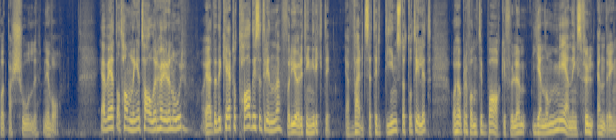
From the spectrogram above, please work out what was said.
på et personlig nivå. Jeg vet at handlinger taler høyere enn ord, og jeg er dedikert til å ta disse trinnene for å gjøre ting riktig. Jeg verdsetter din støtte og tillit, og håper å få den tilbakefulle gjennom meningsfull endring.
